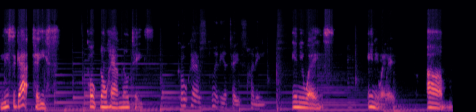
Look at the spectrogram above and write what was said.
Lisa got taste. Coke don't have no taste. Coke has plenty of taste, honey. Anyways. Anyway. anyway. Um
